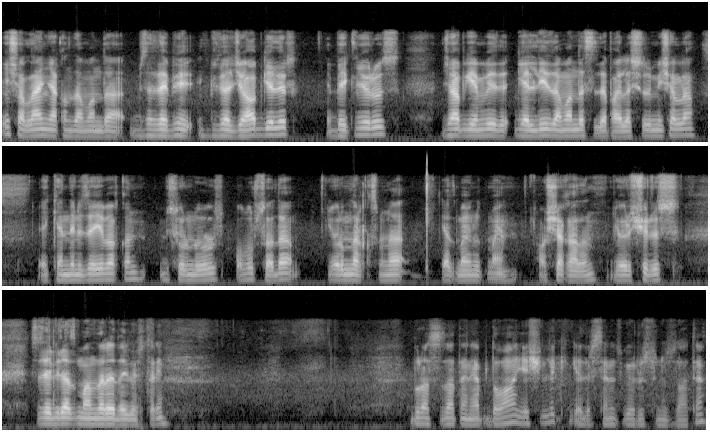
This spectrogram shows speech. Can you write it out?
İnşallah en yakın zamanda bize de bir güzel cevap gelir. E, bekliyoruz. Cevap geldiği zaman da size paylaşırım inşallah. E, kendinize iyi bakın. Bir sorun olur, olursa da yorumlar kısmına yazmayı unutmayın. Hoşça kalın. Görüşürüz. Size biraz manzarayı da göstereyim. Burası zaten hep doğa, yeşillik. Gelirseniz görürsünüz zaten.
